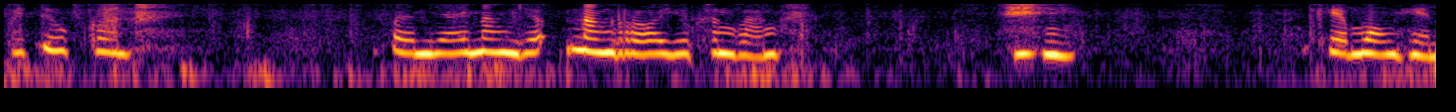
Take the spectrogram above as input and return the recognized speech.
ไปดูก่อนเป็นยายนั่งเยอะนั่งรออยู่ข้างหลังแค่มองเห็น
